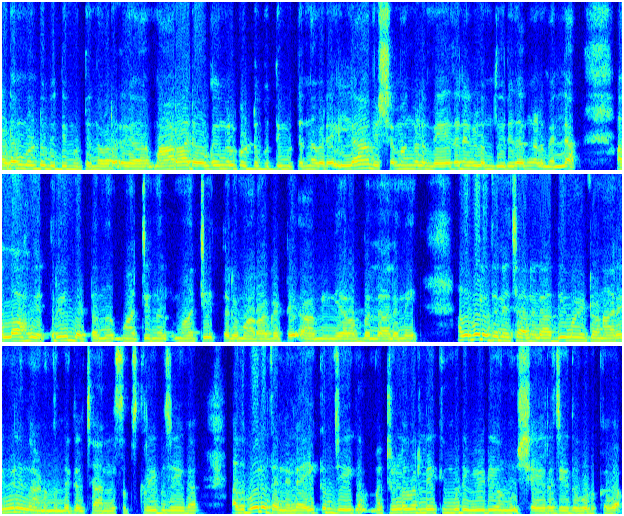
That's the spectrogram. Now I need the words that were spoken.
കടം കൊണ്ട് ബുദ്ധിമുട്ടുന്നവർ മാറാ രോഗങ്ങൾ കൊണ്ട് ബുദ്ധിമുട്ടുന്നവരെ എല്ലാ വിഷമങ്ങളും വേദനകളും ദുരിതങ്ങളും എല്ലാം അള്ളാഹു എത്രയും പെട്ടെന്ന് മാറ്റി നൽ- മാറ്റി തരുമാറാകട്ടെ. ആമീൻ. യാ റബ്ബൽ ആലമീൻ. അതുപോലെ തന്നെ ചാനൽ ആദ്യമായിട്ടാണ് ആരെങ്കിലും കാണുന്നുണ്ടെങ്കിൽ ചാനൽ സബ്സ്ക്രൈബ് ചെയ്യുക. അതുപോലെ തന്നെ ലൈക്കും ചെയ്യുക. മറ്റുള്ളവരിലേക്കും കൂടി വീഡിയോ ഒന്ന് ഷെയർ ചെയ്ത് കൊടുക്കുക.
